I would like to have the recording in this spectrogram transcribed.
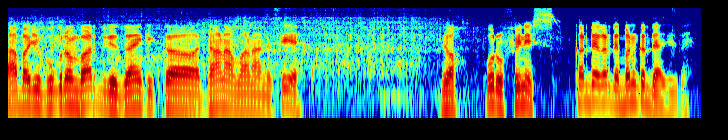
આ બાજુ ભૂકરમ વાર દીધું. જાય કંઈક ધાણા વાણાને છે. જો, પૂરું ફિનિશ કરી દે કરી દે. બંધ કરી દે, આશીષભાઈ.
